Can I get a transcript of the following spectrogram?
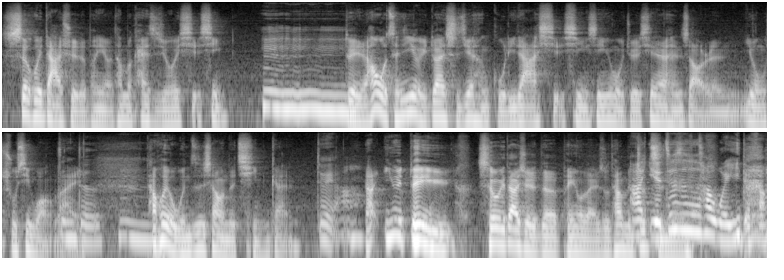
社会大学的朋友，他们开始就会写信。嗯嗯嗯对，然后我曾经有一段时间很鼓励大家写信，是因为我觉得现在很少人用书信往来，嗯，他会有文字上的情感，对啊，那因为对于社会大学的朋友来说，他们啊、也这是他唯一的方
